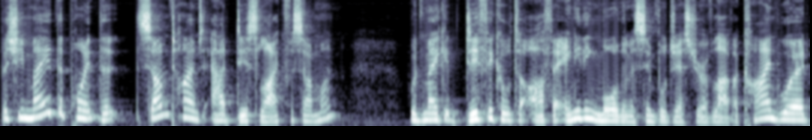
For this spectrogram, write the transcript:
But she made the point that sometimes our dislike for someone would make it difficult to offer anything more than a simple gesture of love, a kind word,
